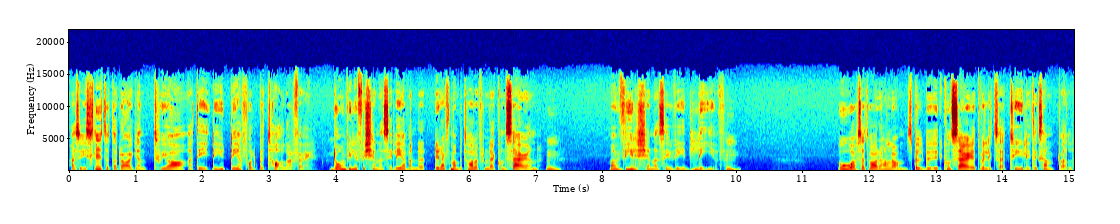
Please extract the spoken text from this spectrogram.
Alltså i slutet av dagen tror jag att det, det är ju det folk betalar för. De vill ju få känna sig levande. Det är därför man betalar för den där konserten. Mm. Man vill känna sig vid liv. Mm. Oavsett vad det handlar om. Konsert är ett väldigt så här, tydligt exempel.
